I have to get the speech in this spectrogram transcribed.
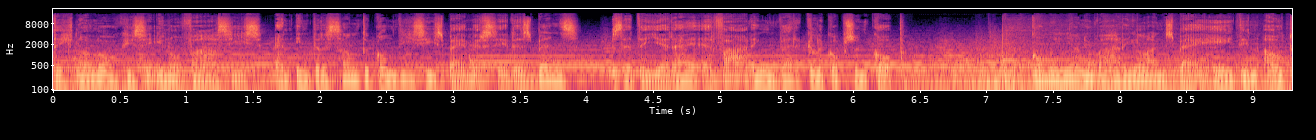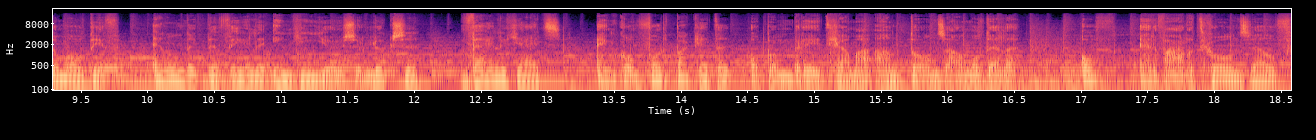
Technologische innovaties en interessante condities bij Mercedes-Benz zetten je rijervaring werkelijk op zijn kop. Kom in januari langs bij Hedin Automotive en ontdek de vele ingenieuze luxe, veiligheids- en comfortpakketten op een breed gamma aan toonzaalmodellen. Of ervaar het gewoon zelf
